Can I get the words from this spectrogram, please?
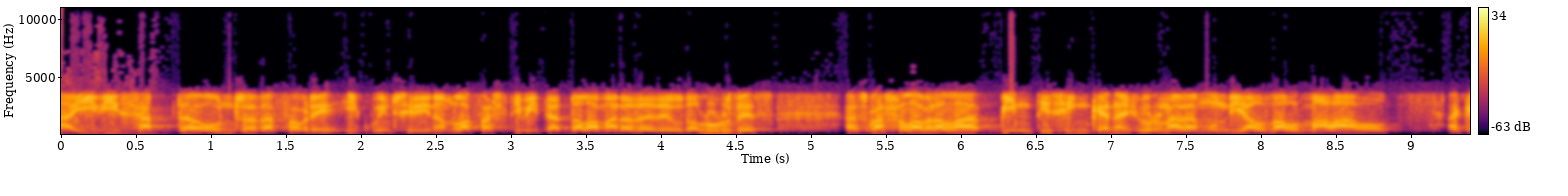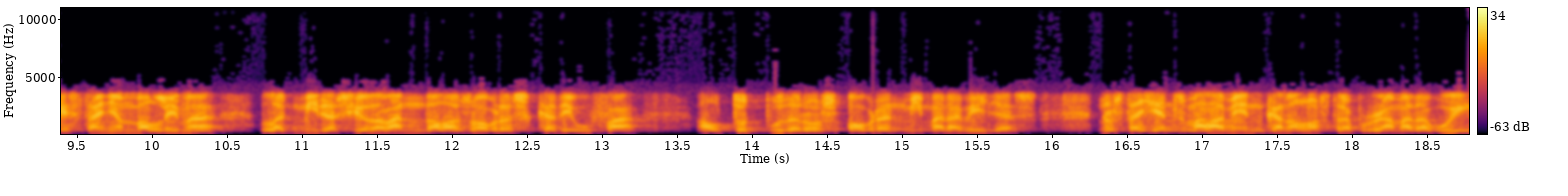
Ahir dissabte 11 de febrer i coincidint amb la festivitat de la Mare de Déu de Lourdes, es va celebrar la 25a Jornada Mundial del Malalt. Aquest any amb el lema L'admiració davant de les obres que Déu fa, el Totpoderós obre en mi meravelles. No està gens malament que en el nostre programa d'avui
